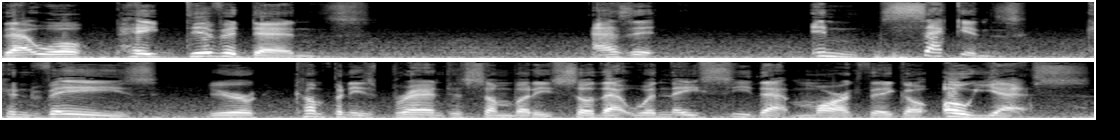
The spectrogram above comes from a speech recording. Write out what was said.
that will pay dividends as it in seconds conveys your company's brand to somebody so that when they see that mark they go oh yes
